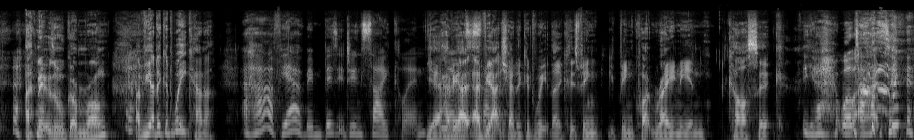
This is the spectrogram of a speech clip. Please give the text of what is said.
and it was all gone wrong. Have you had a good week, Hannah? I have, yeah. I've been busy doing cycling. Yeah. Have you have you actually had a good week though? Because it's been it's been quite rainy and car sick. Yeah, well, I had to.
